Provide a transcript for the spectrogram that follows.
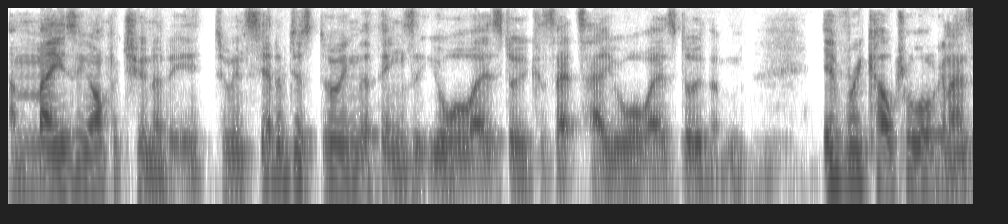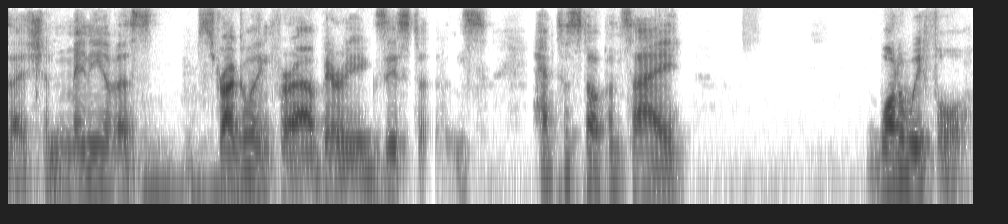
amazing opportunity to instead of just doing the things that you always do because that's how you always do them, every cultural organization, many of us struggling for our very existence, had to stop and say, what are we for?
